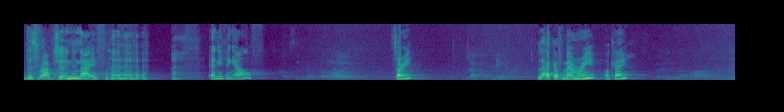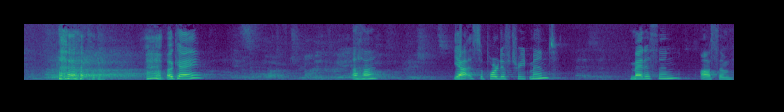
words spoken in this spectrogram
Disruption, nice. Anything else? Sorry? Lack of memory, okay. okay. Uh huh. Yeah, supportive treatment. Medicine. Awesome.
